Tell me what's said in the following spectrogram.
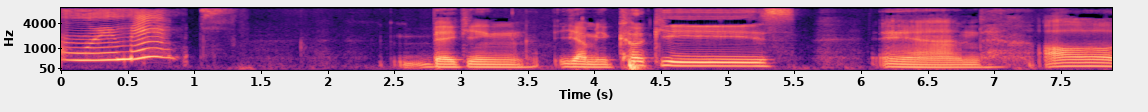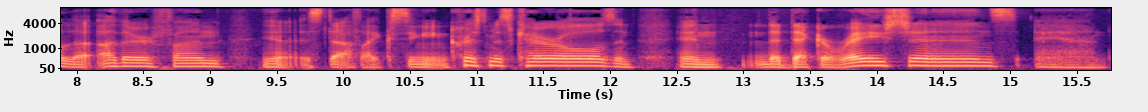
Ornaments. Baking yummy cookies and all the other fun you know, stuff like singing Christmas carols and and the decorations and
